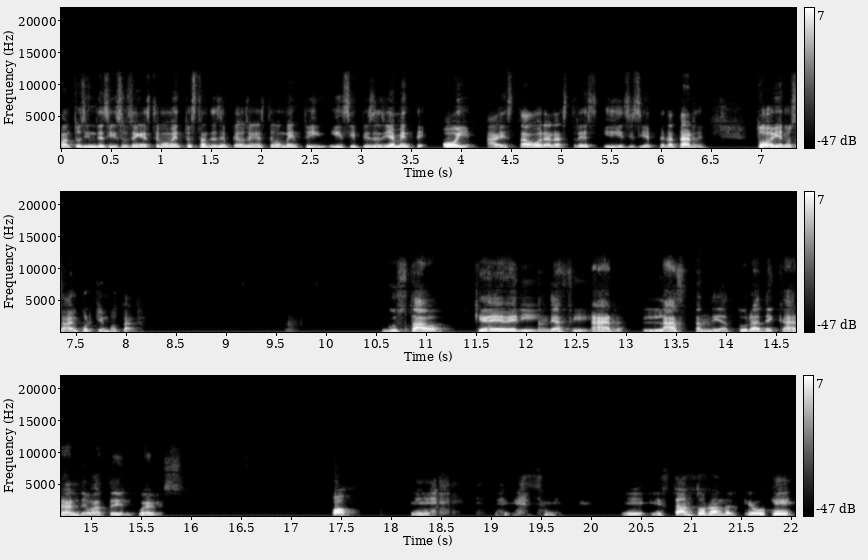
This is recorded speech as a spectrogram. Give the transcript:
¿Cuántos indecisos en este momento están desempleados en este momento y, simple y sencillamente hoy a esta hora, a las 3 y 17 de la tarde, todavía no saben por quién votar? Gustavo, ¿qué deberían de afinar las candidaturas de cara al debate del jueves? Wow. Eh, eh, es. Creo que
